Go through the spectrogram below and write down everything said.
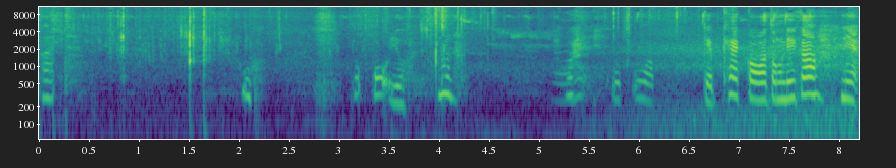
พัดอู้โป๊ะโป๊ะอยู่นู่นอวบอวบเก็บแค่กอตรงนี้ก็เนี่ย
